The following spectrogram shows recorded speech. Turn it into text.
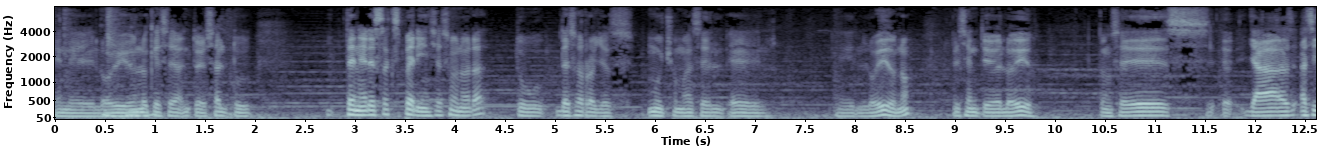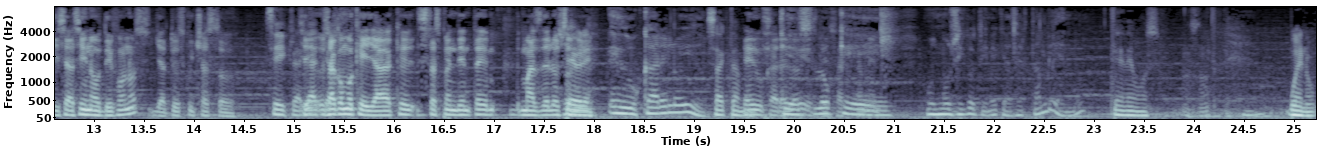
en el oído, en lo que sea. Entonces, al tú tener esa experiencia sonora, tú desarrollas mucho más el, el, el oído, ¿no? El sentido del oído. Entonces, eh, ya así sea sin audífonos, ya tú escuchas todo. Sí, claro. Sí, ya- o ya- sea, como que ya que estás pendiente más de los sonidos. Educar el oído. Exactamente. Educar el Que oído, es lo que un músico tiene que hacer también, ¿no? Tenemos. Bueno,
